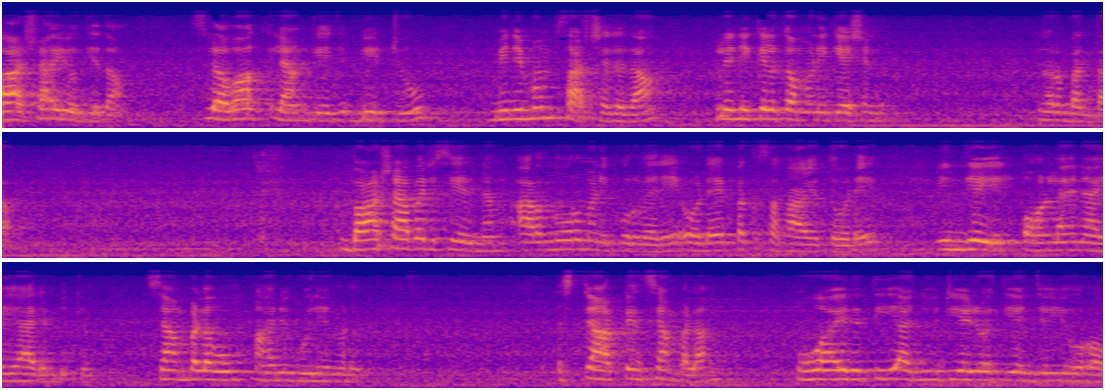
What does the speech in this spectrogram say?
ഭാഷായോഗ്യത Slovak language B two minimum സാക്ഷരത ക്ലിനിക്കൽ കമ്മ്യൂണിക്കേഷൻ നിർബന്ധം. ഭാഷാ പരിശീലനം അറുന്നൂറ് മണിക്കൂർ വരെ ഒഡേപക് സഹായത്തോടെ ഇന്ത്യയിൽ ഓൺലൈനായി ആരംഭിക്കും. ശമ്പളവും ആനുകൂല്യങ്ങളും. സ്റ്റാർട്ടിംഗ് ശമ്പളം മൂവായിരത്തി അഞ്ഞൂറ്റി എഴുപത്തിയഞ്ച് യൂറോ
